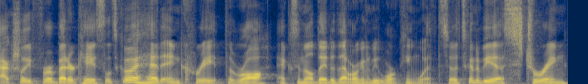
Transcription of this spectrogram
actually, for a better case, let's go ahead and create the raw XML data that we're going to be working with. So it's going to be a string,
